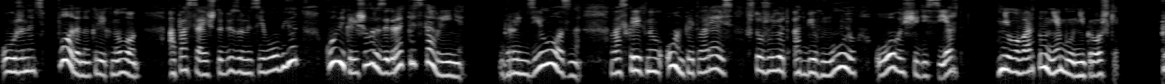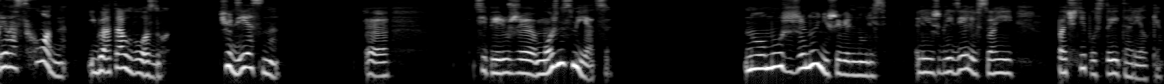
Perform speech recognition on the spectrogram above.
«Ужинать подано!» — крикнул он. Опасаясь, что безумец его убьет, комик решил разыграть представление. «Грандиозно!» — воскликнул он, притворяясь, что жует отбивную, овощи, десерт. У него во рту не было ни крошки. «Превосходно!» — и глотал воздух. «Чудесно!» «Э, теперь уже можно смеяться?» Но муж с женой не шевельнулись, лишь глядели в свои почти пустые тарелки.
